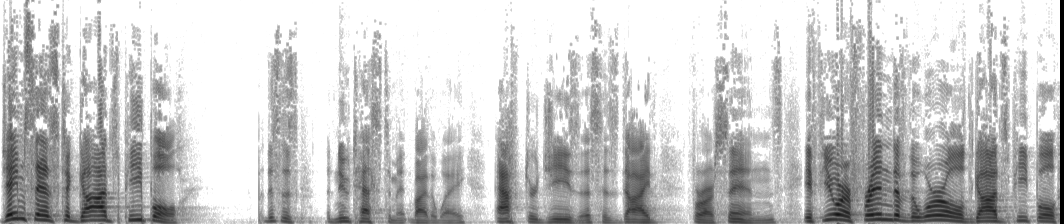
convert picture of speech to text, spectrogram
James says to God's people, this is New Testament, by the way, after Jesus has died for our sins. If you are a friend of the world, God's people,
